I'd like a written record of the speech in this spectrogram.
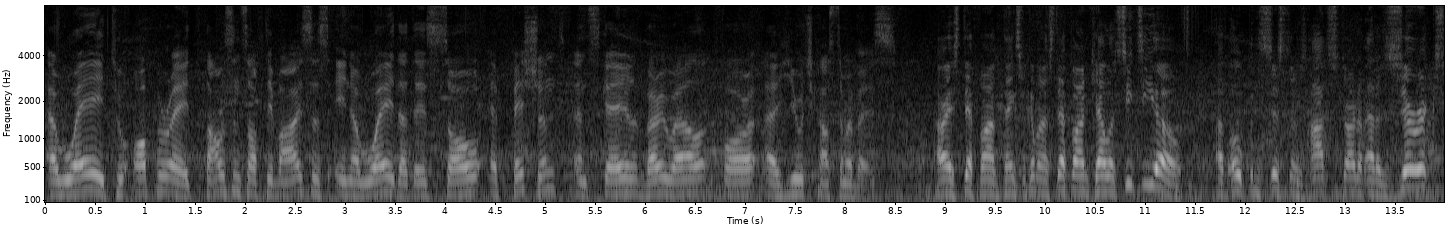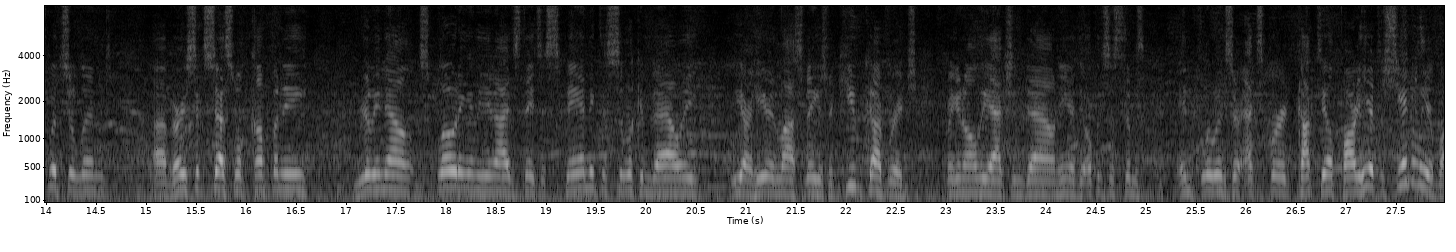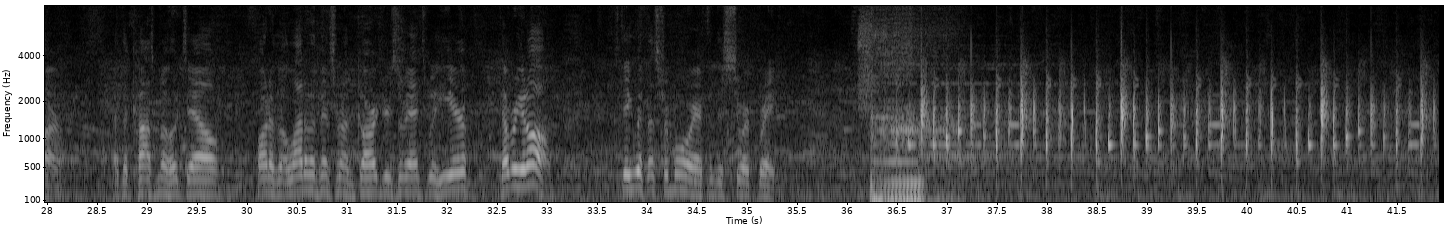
a way to operate thousands of devices in a way that is so efficient and scale very well for a huge customer base. All right, Stefan, thanks for coming on. Stefan Keller, CTO of Open Systems, hot startup out of Zurich, Switzerland. A very successful company, really now exploding in the United States, expanding to Silicon Valley. We are here in Las Vegas for CUBE coverage, bringing all the action down here at the Open Systems Influencer Expert Cocktail Party here at the Chandelier Bar at the Cosmo Hotel part of a lot of events around Gartner's events. We're here covering it all. Stay with us for more after this short break.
